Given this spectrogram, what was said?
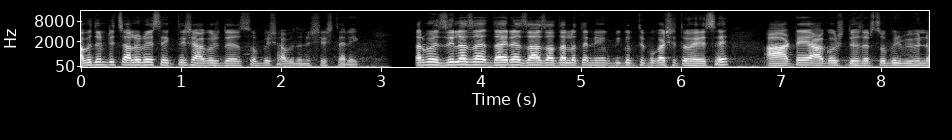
আবেদনটি চালু রয়েছে একত্রিশে আগস্ট দুই হাজার আবেদনের শেষ তারিখ। তারপরে জেলা দায়রা জাজ আদালতে নিয়োগ বিজ্ঞপ্তি প্রকাশিত হয়েছে আটই আগস্ট দুই হাজার চব্বিশ বিভিন্ন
